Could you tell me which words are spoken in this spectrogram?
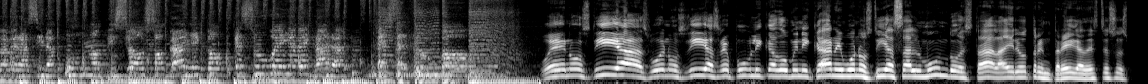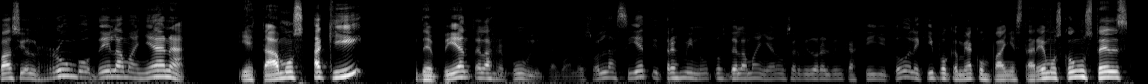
la veracidad, un noticioso trayecto que su huella dejará. Es el rumbo. Buenos días, buenos días República Dominicana y buenos días al mundo. Está al aire otra entrega de este su espacio, el rumbo de la mañana. Y estamos aquí de pie ante la República. Cuando son las 7 y 3 minutos de la mañana, un servidor Elvin Castillo y todo el equipo que me acompaña estaremos con ustedes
